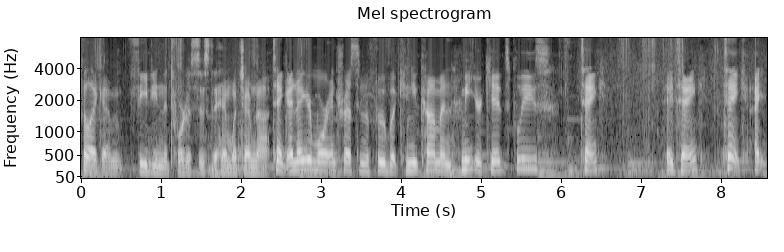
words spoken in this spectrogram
Feel like I'm feeding the tortoises to him, which I'm not. Tank, I know you're more interested in food, but can you come and meet your kids, please? Tank. Hey, Tank. Tank, I,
